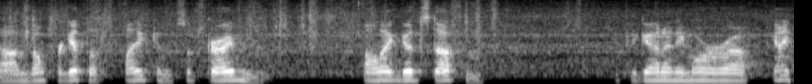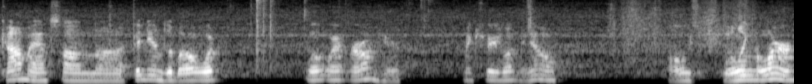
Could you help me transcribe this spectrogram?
Um, don't forget to like and subscribe and all that good stuff. If you got any more, uh, any comments on uh, opinions about what what went wrong here, make sure you let me know. Always willing to learn.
